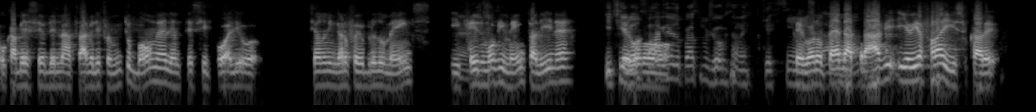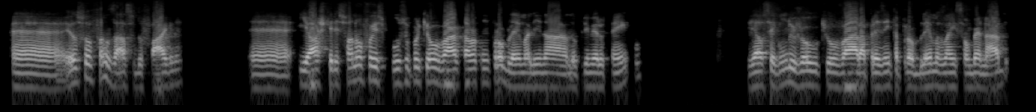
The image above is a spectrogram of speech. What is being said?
o cabeceio dele na trave ali foi muito bom, né? Ele antecipou ali o, se eu não me engano foi o Bruno Mendes e é, fez o um movimento ali, né? E tirou o Fagner no, do próximo jogo também. Porque, sim, pegou no pé lá. da trave e eu ia falar isso, cara. É, eu sou fãzaço do Fagner. É, e eu acho que ele só não foi expulso porque o VAR estava com um problema ali na, no primeiro tempo. Já é o segundo jogo que o VAR apresenta problemas lá em São Bernardo.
